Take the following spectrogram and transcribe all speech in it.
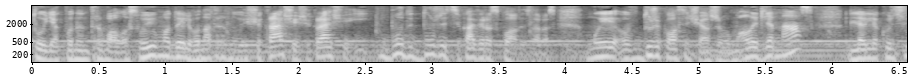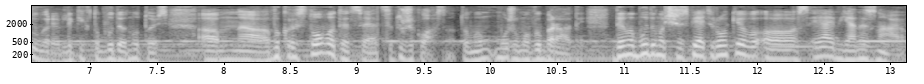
то, як вони тривали свою модель. Вона тренує ще краще, ще краще, і будуть дуже цікаві розклади зараз. Ми в дуже класний час живемо. Але для нас, для, для консюмерів, для тих, хто буде ну е, використовувати це, це дуже класно. То ми можемо вибирати, де ми будемо через 5 років з AI, я не знаю.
